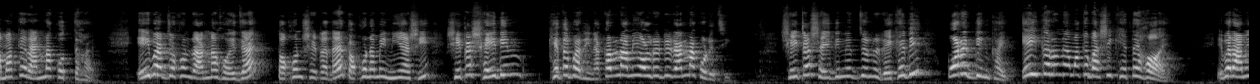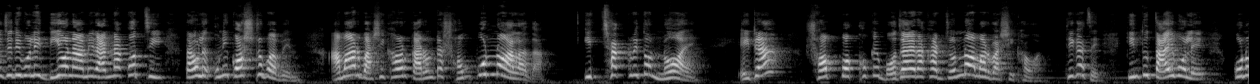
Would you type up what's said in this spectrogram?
আমাকে রান্না করতে হয়। এইবার যখন রান্না হয়ে যায়, তখন সেটা দেয়, তখন আমি নিয়ে আসি। সেটা সেই দিন খেতে পারি না, কারণ আমি অলরেডি রান্না করেছি। সেইটা সেই দিনের জন্য রেখে দিই, পরের দিন খাই। এই কারণে আমাকে বাসি খেতে হয়। এবার আমি যদি বলি, দিও না, আমি রান্না করছি, তাহলে উনি কষ্ট পাবেন। আমার বাসি খাওয়ার কারণটা সম্পূর্ণ আলাদা, ইচ্ছাকৃত নয়। এটা সব পক্ষকে বজায় রাখার জন্য আমার বাসি খাওয়া। ঠিক আছে? কিন্তু তাই বলে কোনো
